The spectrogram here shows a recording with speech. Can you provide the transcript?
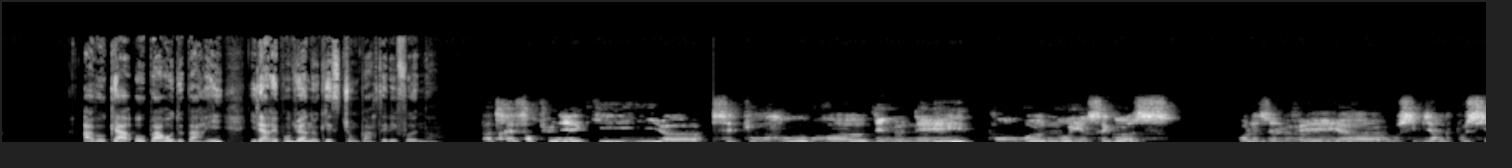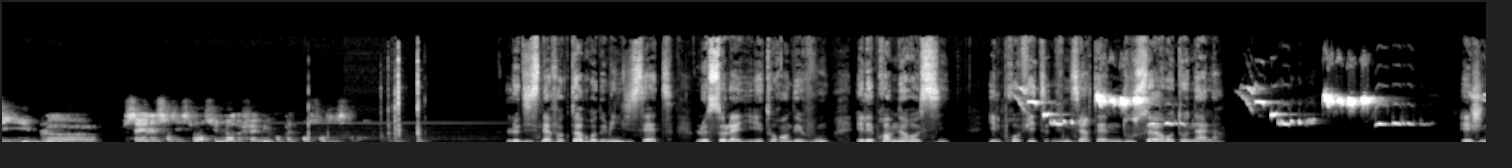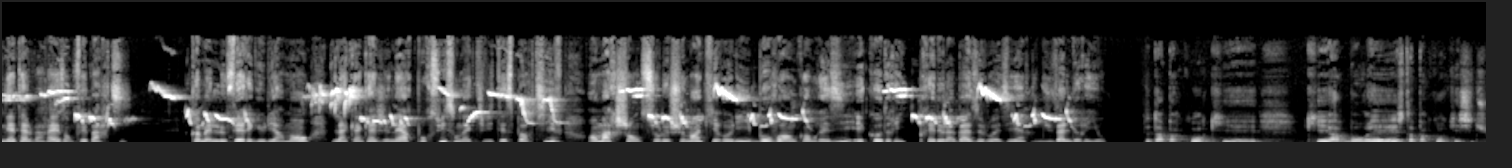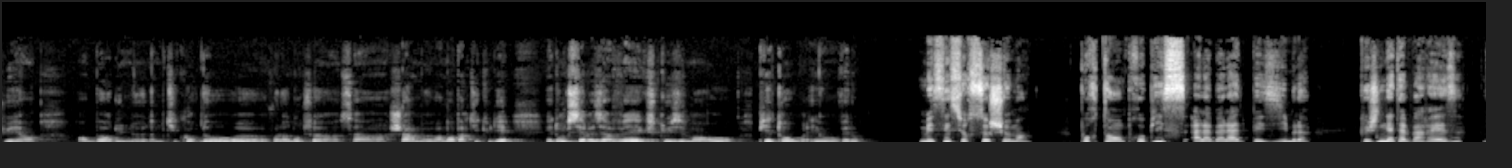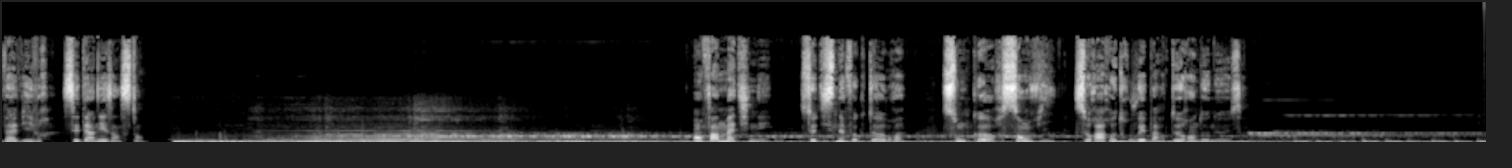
Avocat au Paro de Paris, il a répondu à nos questions par téléphone. Pas très fortuné qui euh, s'est toujours euh, démené pour euh, nourrir ses gosses, pour les élever aussi bien que possible. c'est elle est sans histoire, c'est une mère de famille complètement sans histoire. Le 19 octobre 2017, le soleil est au rendez-vous et les promeneurs aussi. Ils profitent d'une certaine douceur automnale et Ginette Alvarez en fait partie. Comme elle le fait régulièrement, la quinquagénaire poursuit son activité sportive en marchant sur le chemin qui relie Beauvois en Cambrésis et Caudry, près de la base de loisirs du Val de Rio. C'est un parcours qui est, qui est arboré, c'est un parcours qui est situé en, bord d'un petit cours d'eau, euh, voilà, donc ça, ça, a un charme vraiment particulier. Et donc c'est réservé exclusivement aux piétons et aux vélos. Mais c'est sur ce chemin, pourtant propice à la balade paisible, que Ginette Alvarez va vivre ses derniers instants. En fin de matinée, ce 19 octobre, son corps sans vie sera retrouvé par deux randonneuses.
